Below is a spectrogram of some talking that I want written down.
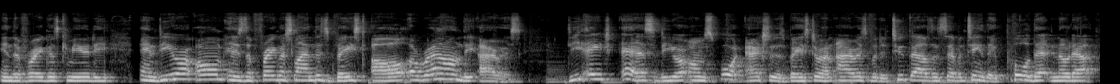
in the fragrance community, and Dior Homme is the fragrance line that's based all around the iris. DHS, Dior Homme Sport, actually is based around iris, but in 2017, they pulled that note out,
